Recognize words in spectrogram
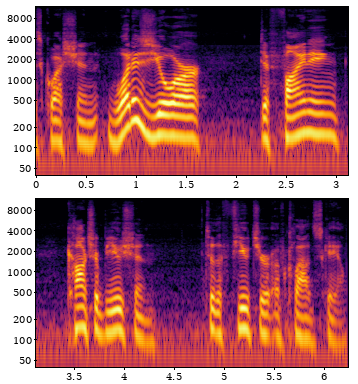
this question. What is your defining contribution to the future of cloud scale?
